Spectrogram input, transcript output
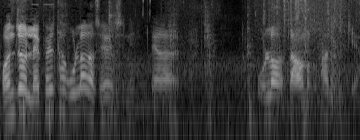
먼저 rappel 타고 올라가세요, 신이. 내가 올라 나오는 거 받을게요.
